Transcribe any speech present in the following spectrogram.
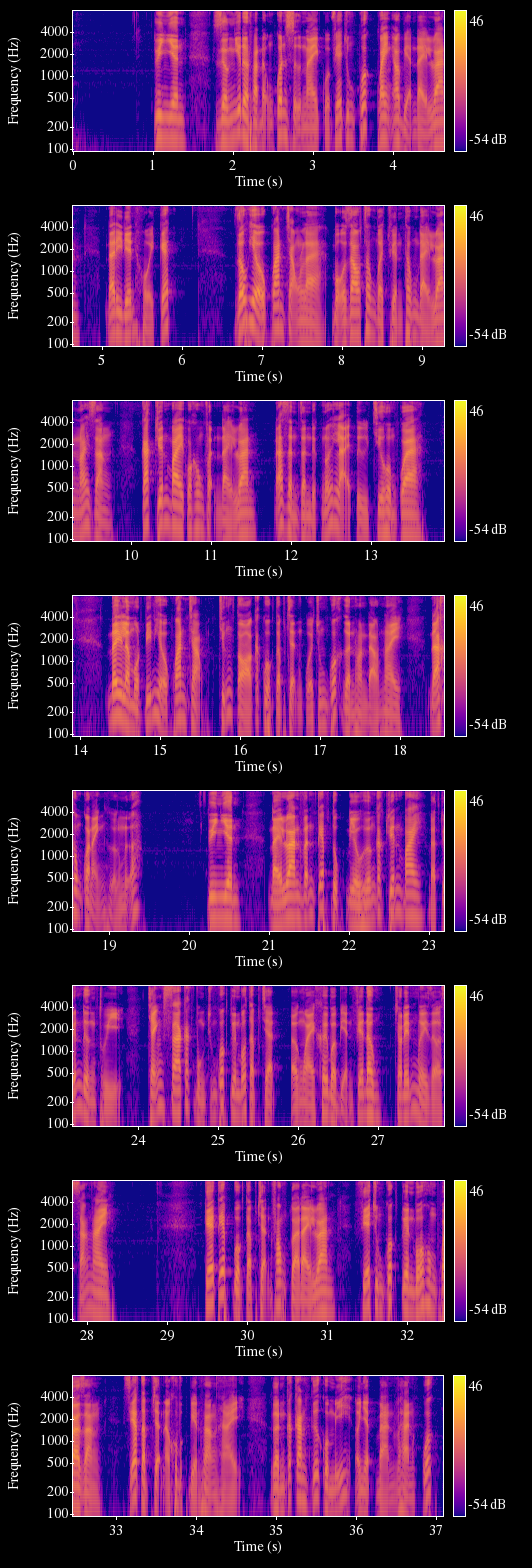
Tuy nhiên, dường như đợt hoạt động quân sự này của phía Trung Quốc quanh eo biển Đài Loan đã đi đến hồi kết. Dấu hiệu quan trọng là Bộ Giao thông và Truyền thông Đài Loan nói rằng các chuyến bay qua không phận Đài Loan đã dần dần được nối lại từ trưa hôm qua. Đây là một tín hiệu quan trọng chứng tỏ các cuộc tập trận của Trung Quốc gần hòn đảo này đã không còn ảnh hưởng nữa. Tuy nhiên, Đài Loan vẫn tiếp tục điều hướng các chuyến bay và tuyến đường thủy tránh xa các vùng Trung Quốc tuyên bố tập trận ở ngoài khơi bờ biển phía đông cho đến 10 giờ sáng nay. Kế tiếp cuộc tập trận phong tỏa Đài Loan, phía Trung Quốc tuyên bố hôm qua rằng sẽ tập trận ở khu vực biển Hoàng Hải, gần các căn cứ của Mỹ ở Nhật Bản và Hàn Quốc.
